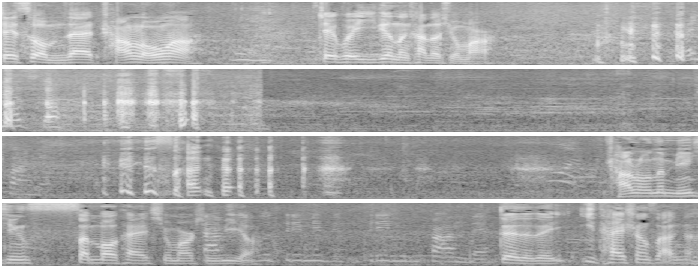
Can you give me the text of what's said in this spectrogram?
这次我们在长隆啊这回一定能看到熊猫。三个。长隆的明星三胞胎熊猫兄弟啊。对对对一胎生三个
